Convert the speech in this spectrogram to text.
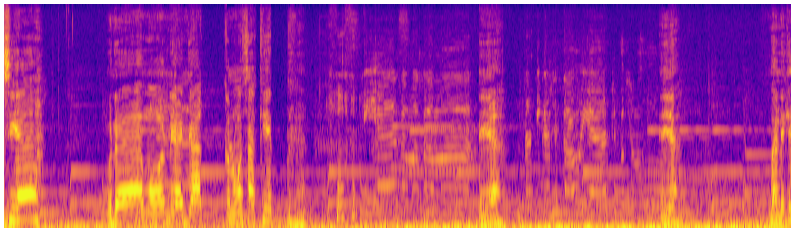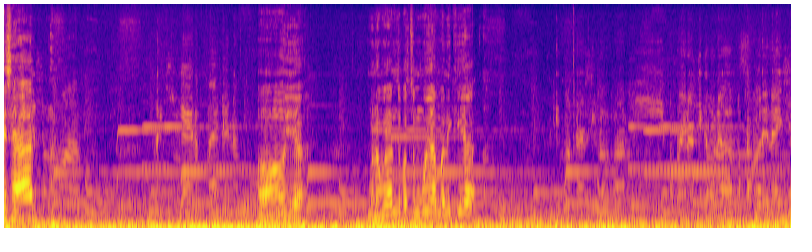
Makasih ya. Udah mau diajak ke rumah sakit. Iya, sama-sama. iya, Nanti kasih tahu ya, cepat sembuh iya. Mbak Niki sehat? semua. Lagi nggak enak badan aku. Oh iya. Mudah-mudahan cepat sembuh ya Mbak Niki ya. Terima kasih Bang Fahmi. Pokoknya nanti kalau udah apa kabarin aja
